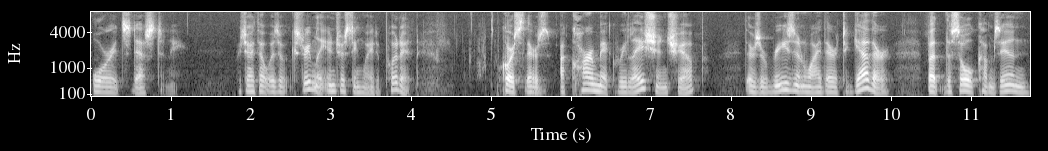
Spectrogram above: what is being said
or its destiny, which I thought was an extremely interesting way to put it. Of course, there's a karmic relationship, there's a reason why they're together, but the soul comes in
